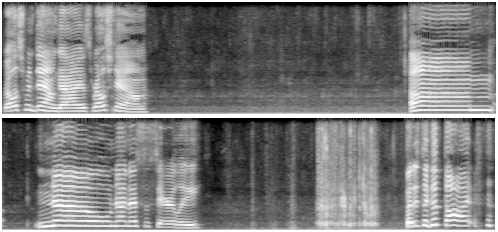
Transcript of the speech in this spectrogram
Relish went down, guys. Relish down. Um, no, not necessarily. But it's a good thought.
